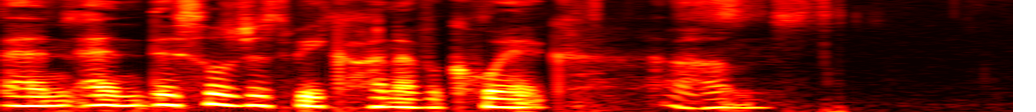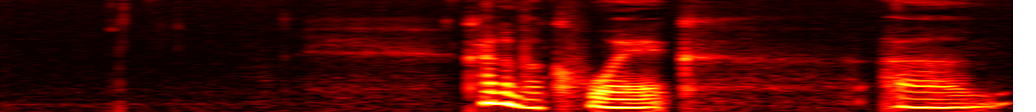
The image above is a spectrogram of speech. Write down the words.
and, and this will just be kind of a quick, um, kind of a quick, um,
